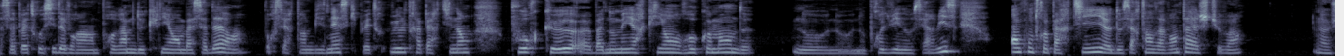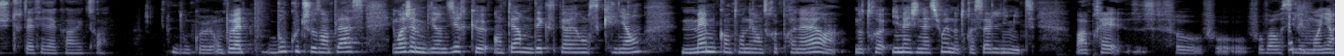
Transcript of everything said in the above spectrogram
ça peut être aussi d'avoir un programme de clients ambassadeurs hein, pour certains business qui peut être ultra pertinent pour que bah, nos meilleurs clients recommandent nos, nos, produits et nos services en contrepartie de certains avantages, tu vois. Je suis tout à fait d'accord avec toi. Donc euh, on peut mettre beaucoup de choses en place. Et moi j'aime bien dire qu'en termes d'expérience client, même quand on est entrepreneur, notre imagination est notre seule limite. Bon après, faut, faut, faut voir aussi les moyens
